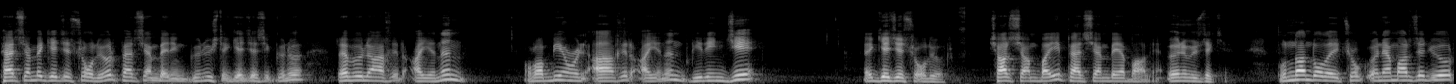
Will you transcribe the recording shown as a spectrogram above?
Perşembe gecesi oluyor. Perşembenin günü işte gecesi günü Rebül Ahir ayının Rabiul Ahir ayının birinci e, gecesi oluyor. çarşambayı perşembeye bağlayan. Önümüzdeki. Bundan dolayı çok önem arz ediyor.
